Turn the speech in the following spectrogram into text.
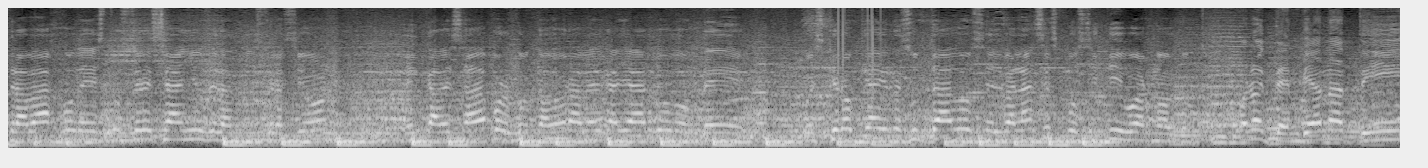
trabajo de estos tres años de la administración encabezada por el contador Abel Gallardo, donde pues creo que hay resultados, el balance es positivo, Arnoldo. Bueno, te envían a ti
